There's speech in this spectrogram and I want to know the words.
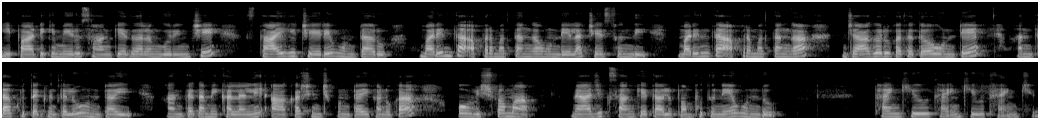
ఈ పాటికి మీరు సాంకేతాల గురించి స్థాయికి చేరే ఉంటారు. మరింత అప్రమత్తంగా ఉండేలా చేస్తుంది. మరింత అప్రమత్తంగా జాగరూకతతో ఉంటే అంతా కృతజ్ఞతలు ఉంటాయి. అంతగా మీ కళల్ని ఆకర్షించుకుంటాయి కనుక ఓ విశ్వమా మ్యాజిక్ సంకేతాలు పంపుతూనే ఉండు. Thank you thank you thank you.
